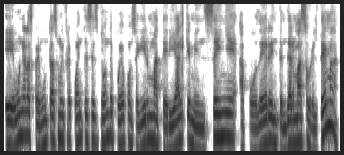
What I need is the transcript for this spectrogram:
eh, una de las preguntas muy frecuentes es dónde puedo conseguir material que me enseñe a poder entender más sobre el tema.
